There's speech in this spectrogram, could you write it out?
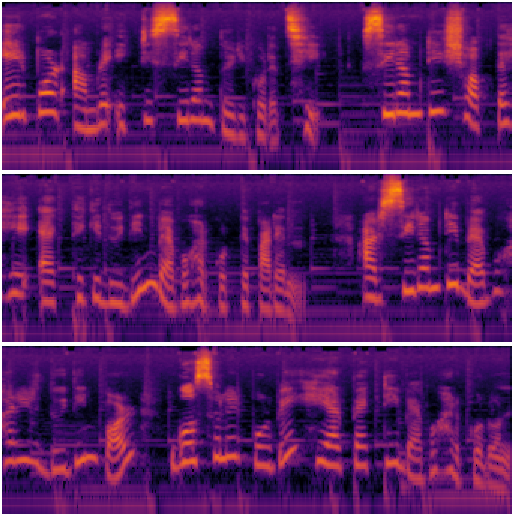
এরপর আমরা একটি সিরাম তৈরি করেছি। সিরামটি সপ্তাহে এক থেকে দুই দিন ব্যবহার করতে পারেন। আর সিরামটি ব্যবহারের দুই দিন পর গোসলের পূর্বে হেয়ার প্যাকটি ব্যবহার করুন।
